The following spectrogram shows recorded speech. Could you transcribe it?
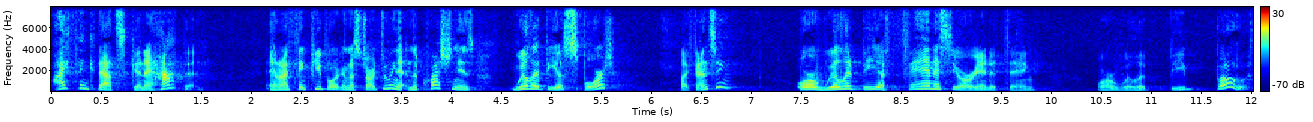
I think that's going to happen. And I think people are going to start doing that. And the question is will it be a sport like fencing? Or will it be a fantasy oriented thing? Or will it be both?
